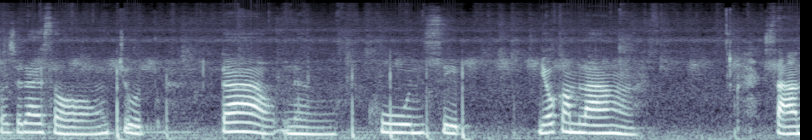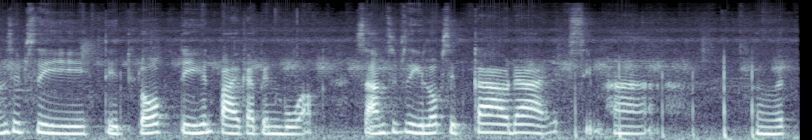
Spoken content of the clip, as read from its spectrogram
ก็จะได้ 2.91 คูณ 10 ยกกำลัง 34 ติดลบตีขึ้นไปกลายเป็นบวก 34ลบ19 ได้ 15เฮิร์ตซ์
